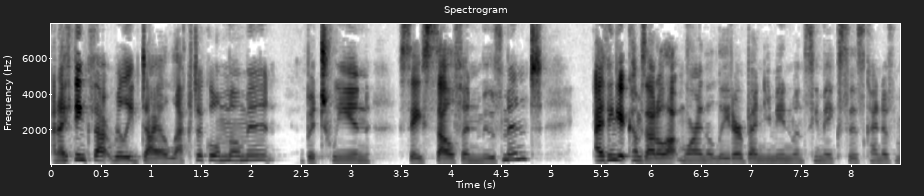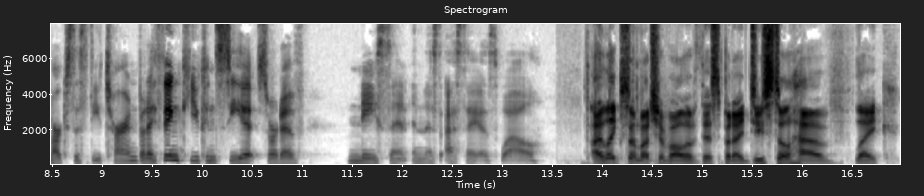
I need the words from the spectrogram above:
And I think that really dialectical moment between, say, self and movement I think it comes out a lot more in the later Benjamin once he makes his kind of Marxist turn, but I think you can see it sort of nascent in this essay as well. I like so much of all of this, but I do still have like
